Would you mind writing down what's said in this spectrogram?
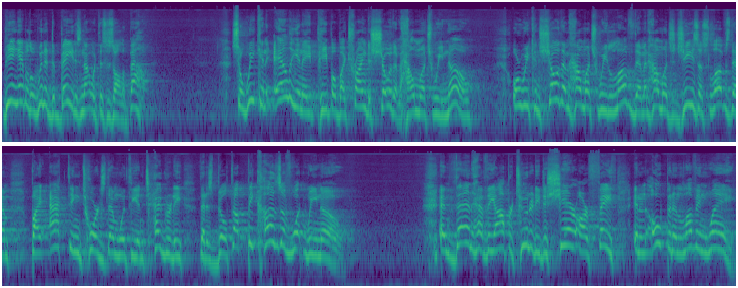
Being able to win a debate is not what this is all about. So we can alienate people by trying to show them how much we know, or we can show them how much we love them and how much Jesus loves them by acting towards them with the integrity that is built up because of what we know and then have the opportunity to share our faith in an open and loving way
